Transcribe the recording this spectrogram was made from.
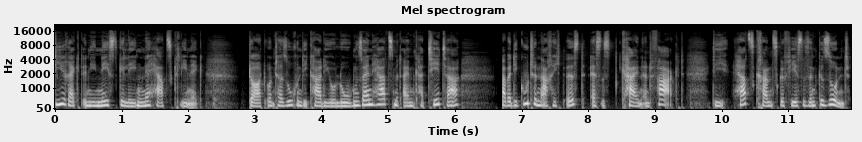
direkt in die nächstgelegene Herzklinik. Dort untersuchen die Kardiologen sein Herz mit einem Katheter, aber die gute Nachricht ist, es ist kein Infarkt. Die Herzkranzgefäße sind gesund.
